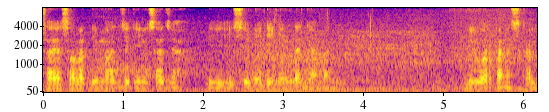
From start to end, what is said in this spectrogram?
Saya sholat di masjid ini saja. Di sini dingin dan nyaman. Di luar panas sekali.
